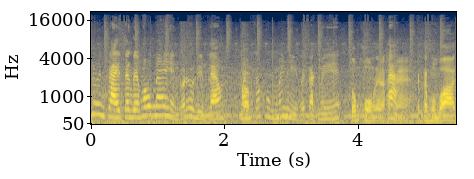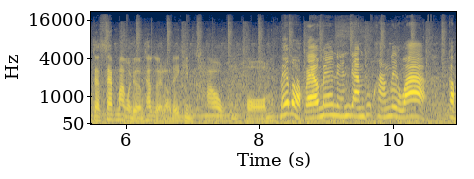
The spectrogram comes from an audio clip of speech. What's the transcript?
ชื่นใจจังเลยเพราะแม่เห็นวัตถุดิบแล้ว ครัมันบก็คงไม่หนีไปจากนี้ ต้มโค้งเนี่ยนะครับอะ แม่ แต่ผมว่าจะแซ่บมากกว่าเดิมถ้าเกิดเราได้กินข้าวหอมแม่บอกแล้วแม่เน้นย้ำทุกครั้งเลยว่า กับ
